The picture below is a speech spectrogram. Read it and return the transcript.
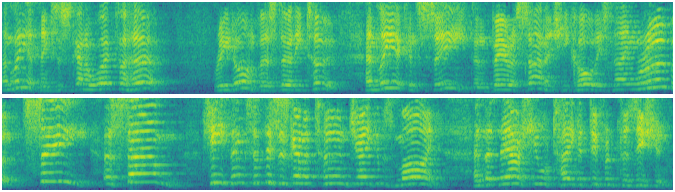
And Leah thinks this is going to work for her. Read on, verse 32. And Leah conceived and bare a son, and she called his name Reuben. See, a son! She thinks that this is going to turn Jacob's mind, and that now she will take a different position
